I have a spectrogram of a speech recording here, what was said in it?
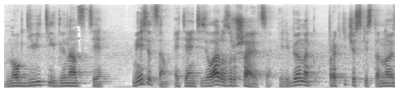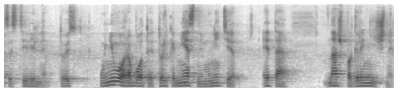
но к 9-12 месяцам эти антитела разрушаются, и ребенок практически становится стерильным. То есть у него работает только местный иммунитет. Это наш пограничник,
